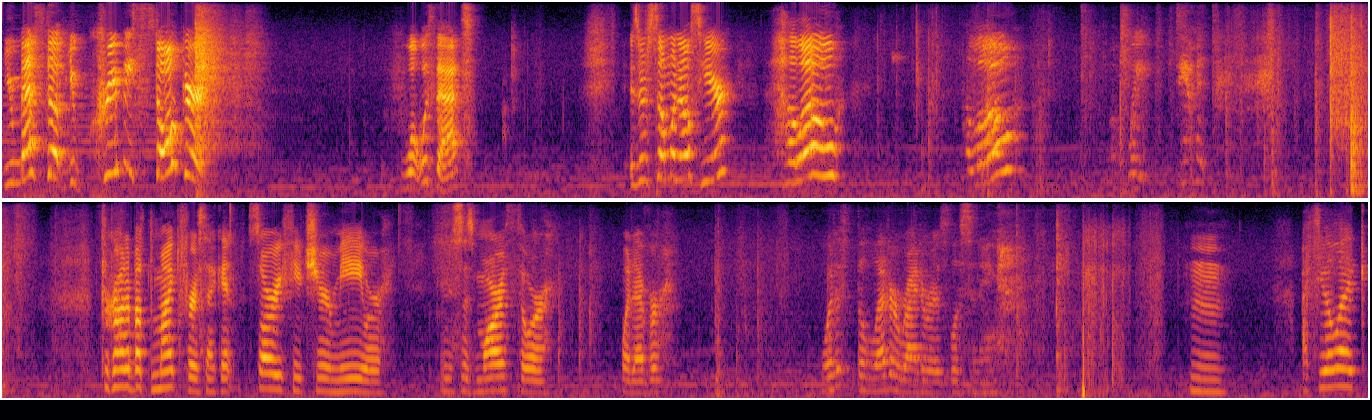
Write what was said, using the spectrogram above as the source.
You messed up, you creepy stalker! What was that? Is there someone else here? Hello? Hello? Oh, wait, damn it. Forgot about the mic for a second. Sorry, future me or Mrs. Marth or whatever. What if the letter writer is listening? Hmm. I feel like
